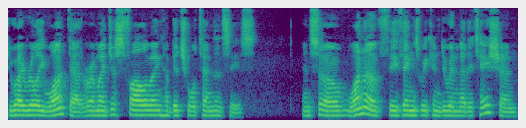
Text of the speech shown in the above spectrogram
Do I really want that? Or am I just following habitual tendencies? And so, one of the things we can do in meditation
